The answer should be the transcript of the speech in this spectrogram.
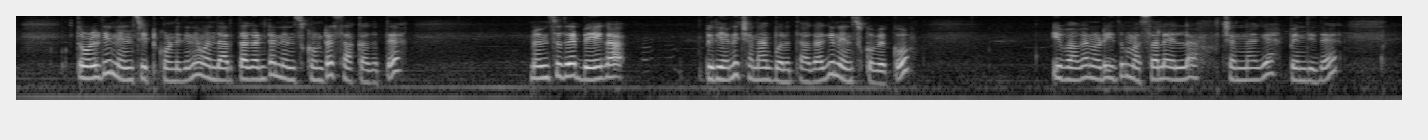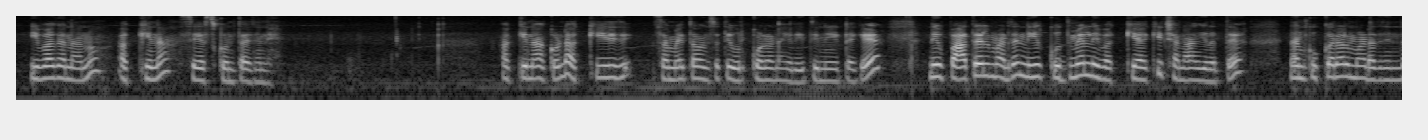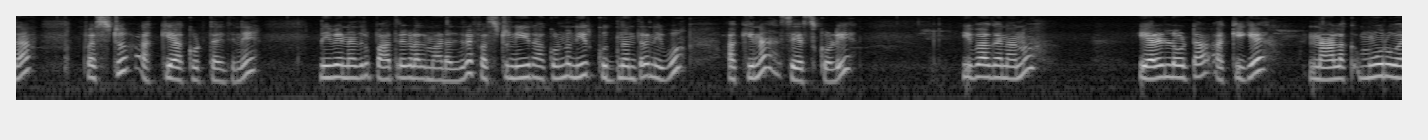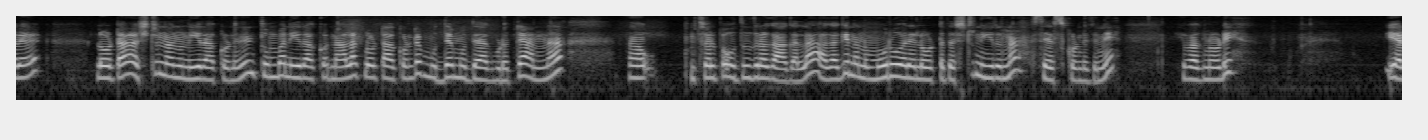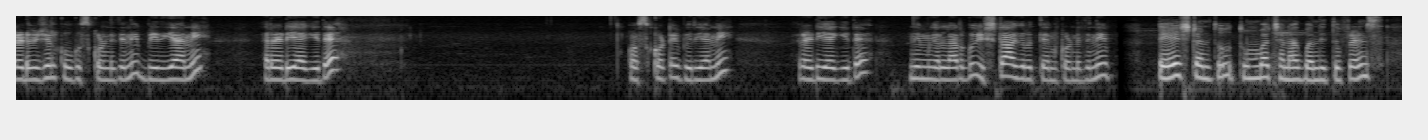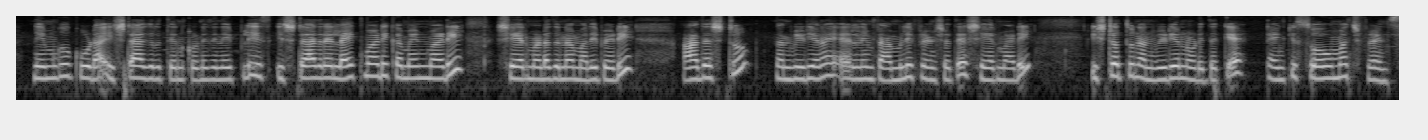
ತೊಳೆದು ನೆನೆಸಿಟ್ಕೊಂಡಿದ್ದೀನಿ. ಒಂದು ಅರ್ಧ ಗಂಟೆ ನೆನೆಸ್ಕೊಂಡ್ರೆ ಸಾಕಾಗುತ್ತೆ. ನೆನೆಸಿದ್ರೆ ಬೇಗ ಬಿರಿಯಾನಿ ಚೆನ್ನಾಗಿ ಬರುತ್ತೆ. ಹಾಗಾಗಿ ನೆನೆಸ್ಕೋಬೇಕು. ಇವಾಗ ನೋಡಿ, ಇದು ಮಸಾಲೆ ಎಲ್ಲ ಚೆನ್ನಾಗೆ ಬೆಂದಿದೆ. ಇವಾಗ ನಾನು ಅಕ್ಕಿನ ಸೇರಿಸ್ಕೊತಾ ಇದ್ದೀನಿ. ಅಕ್ಕಿನ ಹಾಕ್ಕೊಂಡು ಅಕ್ಕಿ ಸಮೇತ ಒಂದು ಸತಿ ಹುರ್ಕೊಳ್ಳೋಣ ಈ ರೀತಿ ನೀಟಾಗೆ. ನೀವು ಪಾತ್ರೆಯಲ್ಲಿ ಮಾಡಿದ್ರೆ ನೀರು ಕುದ್ಮೇಲೆ ನೀವು ಅಕ್ಕಿ ಹಾಕಿ ಚೆನ್ನಾಗಿರುತ್ತೆ. ನಾನು ಕುಕ್ಕರಲ್ಲಿ ಮಾಡೋದ್ರಿಂದ ಫಸ್ಟು ಅಕ್ಕಿ ಹಾಕ್ಕೊಡ್ತಾ ಇದ್ದೀನಿ. ನೀವೇನಾದರೂ ಪಾತ್ರೆಗಳಲ್ಲಿ ಮಾಡೋದಿದ್ರೆ ಫಸ್ಟು ನೀರು ಹಾಕ್ಕೊಂಡು ನೀರು ಕುದ್ದ ನಂತರ ನೀವು ಅಕ್ಕಿನ ಸೇರಿಸ್ಕೊಳ್ಳಿ. ಇವಾಗ ನಾನು ಎರಡು ಲೋಟ ಅಕ್ಕಿಗೆ ನಾಲ್ಕು, ಮೂರುವರೆ ಲೋಟ ಅಷ್ಟು ನಾನು ನೀರು ಹಾಕ್ಕೊಂಡಿದ್ದೀನಿ ತುಂಬ ನೀರು ಹಾಕೊ ನಾಲ್ಕು ಲೋಟ ಹಾಕ್ಕೊಂಡ್ರೆ ಮುದ್ದೆ ಮುದ್ದೆ ಆಗಿಬಿಡುತ್ತೆ. ಅನ್ನ ಸ್ವಲ್ಪ ಉದ್ದುದ್ರಾಗ ಆಗಲ್ಲ. ಹಾಗಾಗಿ ನಾನು ಮೂರುವರೆ ಲೋಟದಷ್ಟು ನೀರನ್ನು ಸೇರಿಸ್ಕೊಂಡಿದ್ದೀನಿ. ಇವಾಗ ನೋಡಿ, ಎರಡು ವಿಷಲ್ ಕೂಗಿಸ್ಕೊಂಡಿದ್ದೀನಿ. ಬಿರಿಯಾನಿ ರೆಡಿಯಾಗಿದೆ. ಹೊಸಕೋಟೆ ಬಿರಿಯಾನಿ ರೆಡಿಯಾಗಿದೆ. ನಿಮಗೆಲ್ಲರಿಗೂ ಇಷ್ಟ ಆಗಿರುತ್ತೆ ಅಂದ್ಕೊಂಡಿದ್ದೀನಿ ಟೇಸ್ಟ್ ಅಂತೂ ತುಂಬ ಚೆನ್ನಾಗಿ ಬಂದಿತ್ತು ಫ್ರೆಂಡ್ಸ್. ನಿಮಗೂ ಕೂಡ ಇಷ್ಟ ಆಗಿರುತ್ತೆ ಅಂದ್ಕೊಂಡಿದ್ದೀನಿ ಪ್ಲೀಸ್ ಇಷ್ಟ ಆದರೆ ಲೈಕ್ ಮಾಡಿ, ಕಮೆಂಟ್ ಮಾಡಿ, ಶೇರ್ ಮಾಡೋದನ್ನು ಮರಿಬೇಡಿ. ಆದಷ್ಟು ನನ್ನ ವೀಡಿಯೋನ ಎಲ್ಲಿ ನಿಮ್ಮ ಫ್ಯಾಮಿಲಿ ಫ್ರೆಂಡ್ಸ್ ಜೊತೆ ಶೇರ್ ಮಾಡಿ. ಇಷ್ಟೊತ್ತು ನನ್ನ ವೀಡಿಯೋ ನೋಡಿದ್ದಕ್ಕೆ thank you so much friends.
